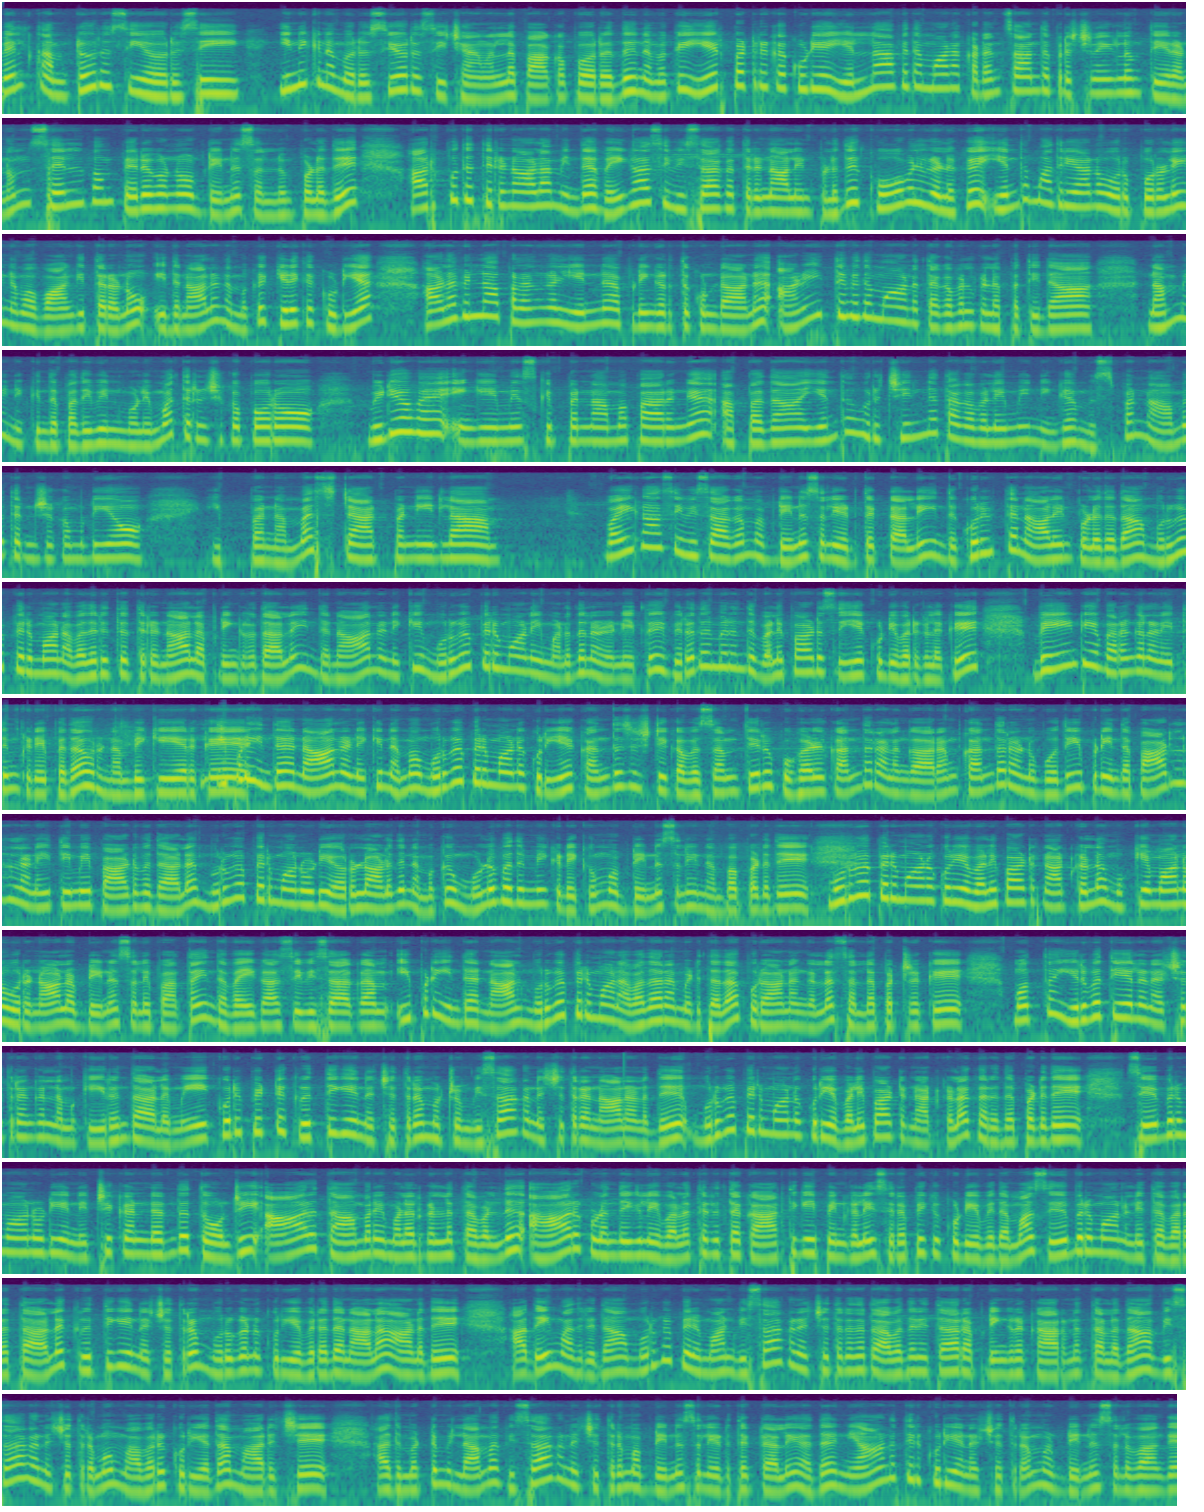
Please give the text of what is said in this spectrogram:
Welcome to ருசியோ ருசி இன்றைக்கி நம்ம ருசியோ ருசி சேனலில் பார்க்க போகிறது நமக்கு ஏற்பட்டிருக்கக்கூடிய எல்லா விதமான கடன் சார்ந்த பிரச்சனைகளும் தீரணும் செல்வம் பெருகணும் அப்படின்னு சொல்லும் பொழுது அற்புத திருநாளாம் இந்த வைகாசி விசாக திருநாளின் பொழுது கோவில்களுக்கு எந்த மாதிரியான ஒரு பொருளை நம்ம வாங்கி தரணும் இதனால் நமக்கு கிடைக்கக்கூடிய அளவில்லா பலன்கள் என்ன அப்படிங்கிறதுக்கு உண்டான அனைத்து விதமான தகவல்களை பற்றி தான் நம்ம இன்றைக்கி இந்த பதிவின் மூலிமா தெரிஞ்சுக்க போகிறோம் வீடியோவை எங்கேயுமே ஸ்கிப் பண்ணாமல் பாருங்கள் அப்போ தான் எந்த ஒரு சின்ன தகவலையுமே நீங்கள் மிஸ் பண்ணாமல் தெரிஞ்சுக்க முடியும். இப்போ நம்ம ஸ்டார்ட் பண்ணிடலாம். வைகாசி விசாகம் அப்படின்னு சொல்லி எடுத்துக்கிட்டாலே இந்த குறித்த நாளின் பொழுது தான் முருகப்பெருமான் அவதரித்த திருநாள் அப்படிங்கிறதால இந்த நாள் அன்னைக்கு முருகப்பெருமானை மனதில் நினைத்து விரதமிருந்து வழிபாடு செய்யக்கூடியவர்களுக்கு வேண்டிய வரங்கள் அனைத்தும் கிடைப்பதா ஒரு நம்பிக்கையே இருக்கு. இப்படி இந்த நாள் அன்னைக்கு நம்ம முருகப்பெருமானுக்குரிய கந்த சஷ்டி கவசம் திருப்புகழ் கந்தர் அலங்காரம் கந்தர் அனுபூதி இப்படி இந்த பாடல்கள் அனைத்தையுமே பாடுவதால முருகப்பெருமானுடைய அருளானது நமக்கு முழுவதுமே கிடைக்கும் அப்படின்னு சொல்லி நம்பப்படுது. முருகப்பெருமானுக்குரிய வழிபாட்டு நாட்கள்ல முக்கியமான ஒரு நாள் அப்படின்னு சொல்லி பார்த்தா இந்த வைகாசி விசாகம். இப்படி இந்த நாள் முருகப்பெருமான் அவதாரம் எடுத்ததாக புராணங்களில் சொல்லப்பட்டிருக்கு. மொத்தம் இருபத்தி ஏழு நட்சத்திரங்கள் நமக்கு இருந்தாலுமே குறிப்பிட்ட கிருத்திகை நட்சத்திரம் மற்றும் விசாக நட்சத்திர நாளானது முருகப்பெருமானுக்குரிய வழிபாட்டு நாட்களாக கருதப்படுது. சிவபெருமானுடைய நெற்றிக்கண்டர்ந்து தோன்றி ஆறு தாமரை மலர்களில் தவழ்ந்து ஆறு குழந்தைகளை வளர்த்தெடுத்த கார்த்திகை பெண்களை சிறப்பிக்கக்கூடிய விதமாக சிவபெருமான் அளித்த வரத்தால் கிருத்திகை நட்சத்திரம் முருகனுக்குரிய விரத நாளாக ஆனது. அதே மாதிரி தான் முருகப்பெருமான் விசாக நட்சத்திரத்தை அவதரித்தார் அப்படிங்கிற காரணத்தால் தான் விசாக நட்சத்திரமும் அவருக்குரியதாக மாறுச்சு. அது மட்டும் இல்லாமல் விசாக நட்சத்திரம் அப்படின்னு சொல்லி எடுத்துக்கிட்டாலே அதை ஞானத்திற்குரிய நட்சத்திரம் அப்படின்னு சொல்லுவாங்க.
